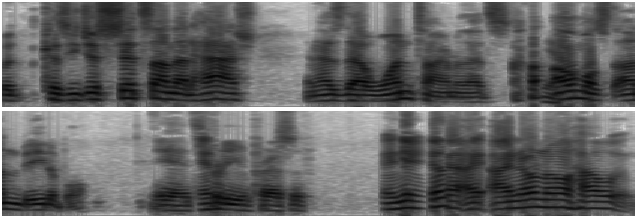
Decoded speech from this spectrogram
because he just sits on that hash and has that one timer that's yeah. almost unbeatable. Yeah, it's and, pretty impressive. And yeah, I, I don't know how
